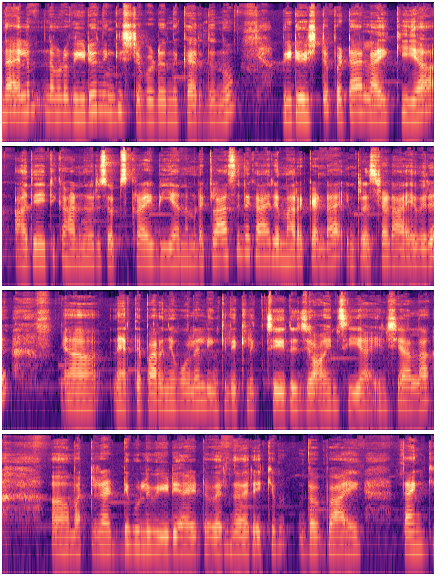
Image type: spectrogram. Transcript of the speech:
എന്തായാലും നമ്മുടെ വീഡിയോ നിങ്ങൾക്ക് ഇഷ്ടപ്പെടുമെന്ന് കരുതുന്നു. വീഡിയോ ഇഷ്ടപ്പെട്ടാൽ ലൈക്ക് ചെയ്യുക ആദ്യമായിട്ട് കാണുന്നവർ സബ്സ്ക്രൈബ് ചെയ്യുക. നമ്മുടെ ക്ലാസ്സിന്റെ കാര്യം മറക്കണ്ട ഇൻട്രസ്റ്റഡ് ആയവർ നേരത്തെ പറഞ്ഞ പോലെ ലിങ്കിൽ ക്ലിക്ക് ചെയ്ത് ജോയിൻ ചെയ്യുക. ഇൻഷാല്ല മറ്റൊരു അടിപൊളി വീഡിയോ ആയിട്ട് വരുന്നവരേക്കും. ബൈ താങ്ക്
